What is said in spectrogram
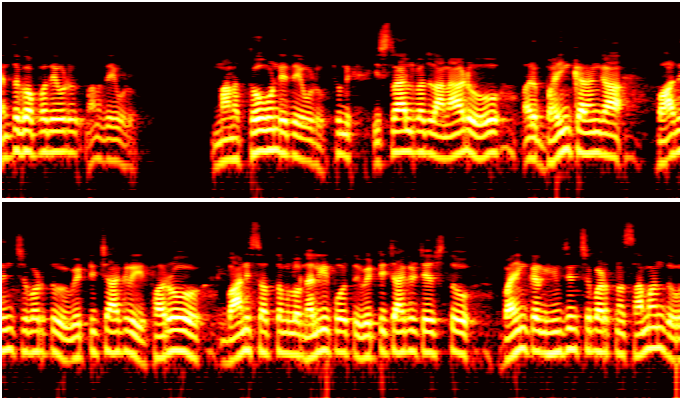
ఎంత గొప్ప దేవుడు? మన దేవుడు. మనతో ఉండే దేవుడు. చూడండి ఇస్రాయల్ ప్రజలు ఆనాడు వారు భయంకరంగా బాధించబడుతూ వెట్టి చాకిరి ఫరో బానిసత్వంలో నలిగిపోతూ వెట్టి చాకిరి చేస్తూ భయంకరంగా హింసించబడుతున్న సంబంధు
